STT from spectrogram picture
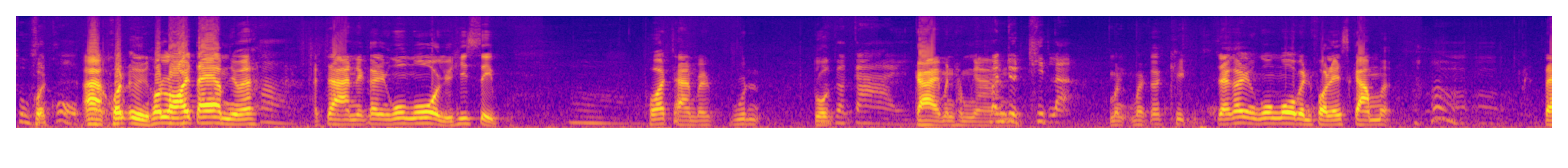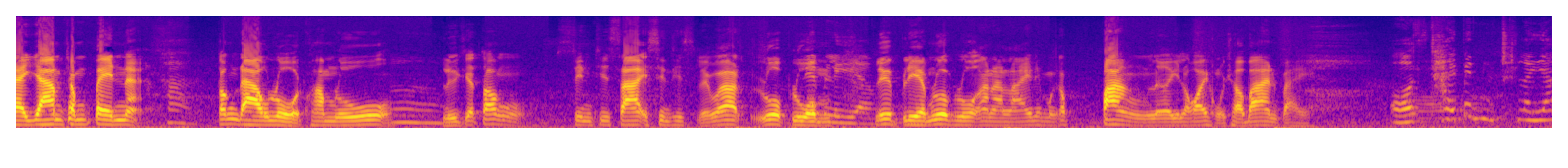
ถูกคนโขกอะคนอื่นเขาร้อยแต้มใช่ไหมค่ะ อาจารย์เนี่ยก็ยังโง่ๆอยู่ที่สิบอืมเพราะว่าอาจารย์ไปพูดตัวอยู่กับกาย กายมันทำงานมันหยุดคิดละมันมันก็คิดอาจารย์ก็ยังโง่ๆเป็นฟอเรสต์กัมอะอืมอืมแต่ยามจำเป็นน่ะค่ะ ต้องดาวน์โหลดความรู้ อืมหรือจะต้องซินทิไซซินทิหรือว่ารวบรวมเรียบเรียงเรียบเรียมรวบรวมอนาไลซ์เนี่ยมันก็ปั้งเลยร้อยของชาวบ้านไป อ๋อใช้เป็นระยะ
